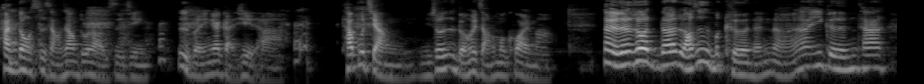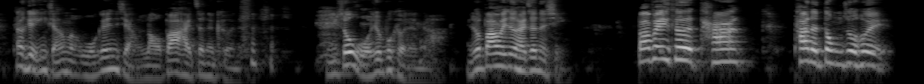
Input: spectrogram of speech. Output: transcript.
撼动市场上多少资金，日本应该感谢他。他不讲，你说日本会涨那么快吗？那有人说，那老师怎么可能呢、啊？那一个人他他可以影响那么？我跟你讲，老八还真的可能。你说我就不可能的、啊。你说巴菲特还真的行。巴菲特他他的动作会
